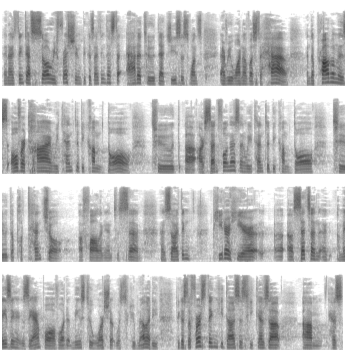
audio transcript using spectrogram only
And I think that's so refreshing because I think that's the attitude that Jesus wants every one of us to have. And the problem is, over time, we tend to become dull to uh, our sinfulness and we tend to become dull to the potential of falling into sin. And so I think Peter here uh, uh, sets an uh, amazing example of what it means to worship with humility. Because the first thing he does is he gives up, um, his,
